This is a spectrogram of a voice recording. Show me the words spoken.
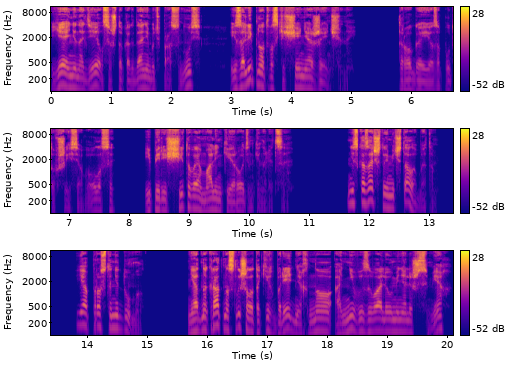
Я и не надеялся, что когда-нибудь проснусь и залипну от восхищения женщиной, трогая ее запутавшиеся волосы и пересчитывая маленькие родинки на лице. Не сказать, что и мечтал об этом. Я просто не думал. Неоднократно слышал о таких бреднях, но они вызывали у меня лишь смех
